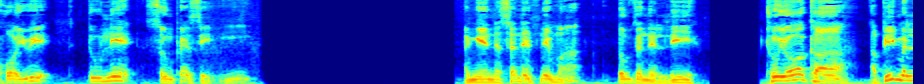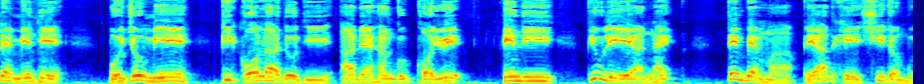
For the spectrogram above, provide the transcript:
ခေါ်၍သူနှင့်ဆုံဖက်စေ၏အငယ်22မှ34ထိုယောအခါအဘိမလက်မင်းနှင့်ဗိုလ်ချုပ်မင်းဖိကောလာတို့သည်အာဗြဟံကိုခေါ်၍ တင်းသည် ပြုလေရာ၌တင့်ဘက်မှဘုရားသခင်ရှိတော်မူ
